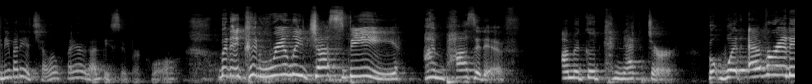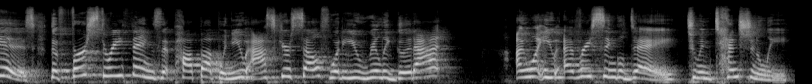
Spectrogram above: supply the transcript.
Anybody a cello player? That'd be super cool. But it could really just be, I'm positive. I'm a good connector. But whatever it is, the first three things that pop up when you ask yourself, what are you really good at? I want you every single day to intentionally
